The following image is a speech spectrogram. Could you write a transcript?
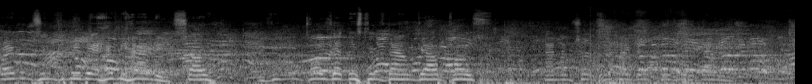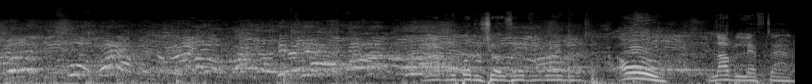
Raymond seems to be a bit heavy-handed, so if you can close that distance down, get up close, and them shots will make a little bit of damage. Lovely body shots there from Raymond. Oh, lovely left hand.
